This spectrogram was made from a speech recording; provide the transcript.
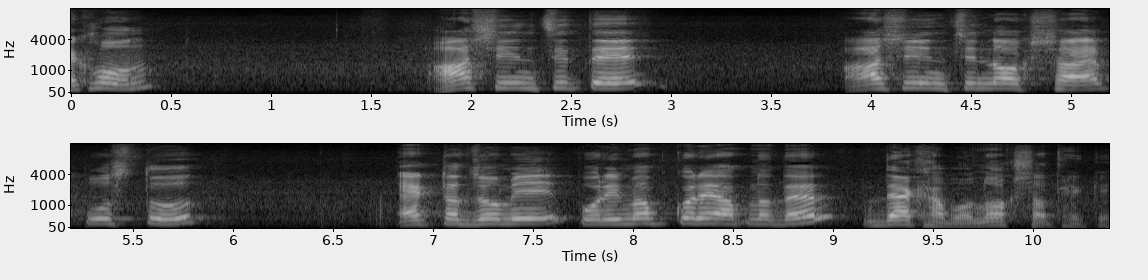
এখন আশি ইঞ্চিতে আশি ইঞ্চি নকশায় প্রস্তুত একটা জমি পরিমাপ করে আপনাদের দেখাবো নকশা থেকে।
